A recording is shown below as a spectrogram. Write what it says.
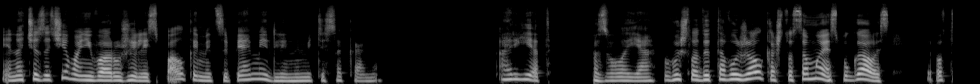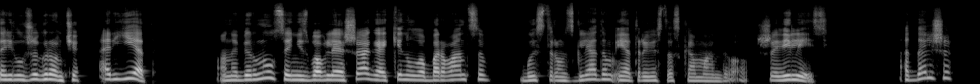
Иначе зачем они вооружились палками, цепями и длинными тесаками? «Ариет!» — позвала я. Вышло до того жалко, что сама испугалась. Я повторил уже громче. «Ариет!» Он обернулся не сбавляя шага, окинул оборванцев быстрым взглядом и отрывисто скомандовал. «Шевелись!» А дальше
